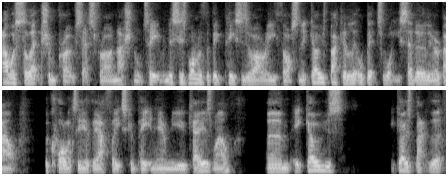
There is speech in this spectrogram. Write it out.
our selection process for our national team, and this is one of the big pieces of our ethos, and it goes back a little bit to what you said earlier about the quality of the athletes competing here in the UK as well. Um, it goes it goes back that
